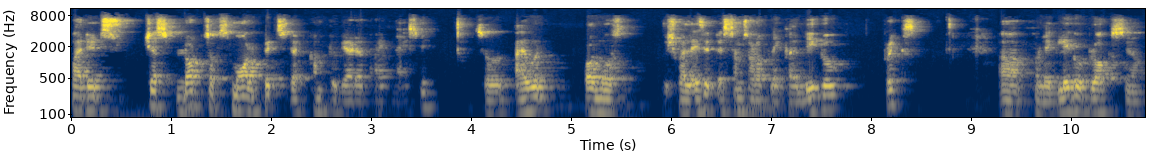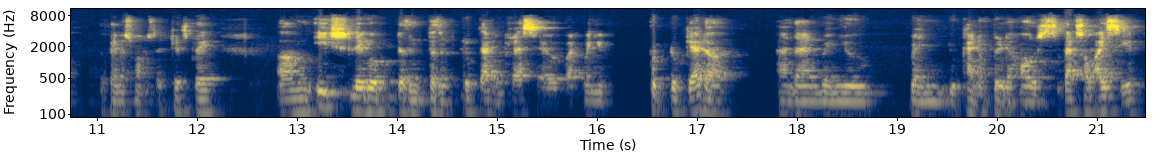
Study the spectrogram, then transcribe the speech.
But it's just lots of small bits that come together quite nicely. So I would almost visualize it as some sort of like a Lego bricks, uh, or like Lego blocks, you know, the famous ones that kids play. Um, each Lego doesn't doesn't look that impressive, but when you put together and then when you when you kind of build a house, that's how I see it.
